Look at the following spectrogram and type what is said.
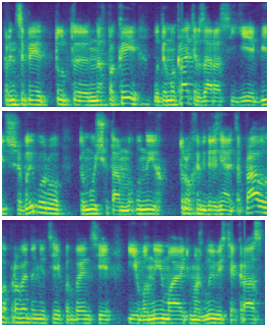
в принципі, тут е, навпаки у демократів зараз є більше вибору, тому що там у них. Трохи відрізняються правила проведення цієї конвенції, і вони мають можливість якраз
